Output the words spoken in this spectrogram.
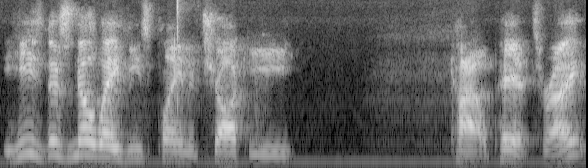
he's there's no way he's playing a chalky Kyle Pitts, right?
